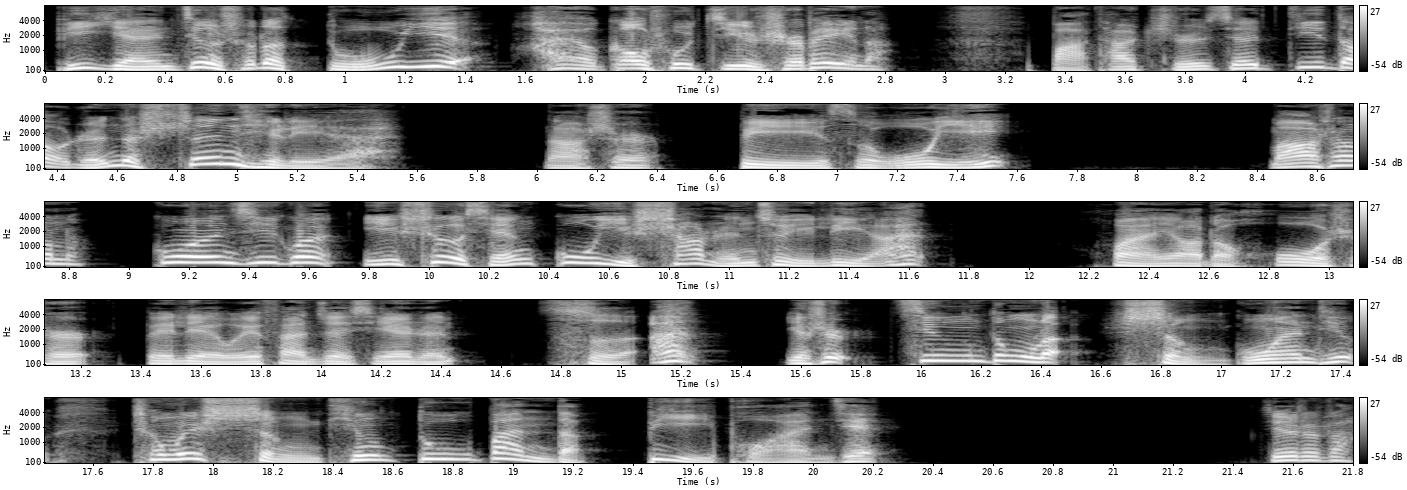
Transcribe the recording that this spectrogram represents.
比眼镜蛇的毒液还要高出几十倍呢，把它直接滴到人的身体里。那是必死无疑。马上呢，公安机关以涉嫌故意杀人罪立案，换药的护士被列为犯罪嫌疑人。此案也是惊动了省公安厅，成为省厅督办的必破案件。接着呢，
